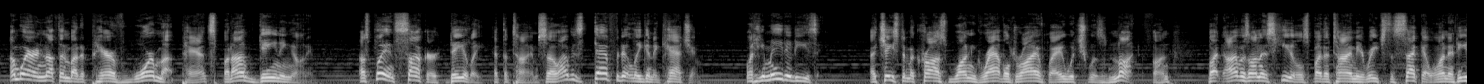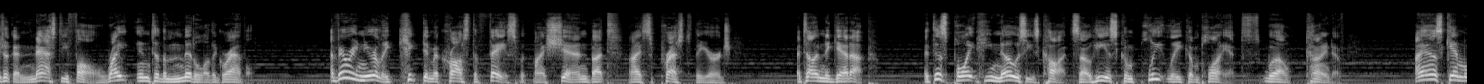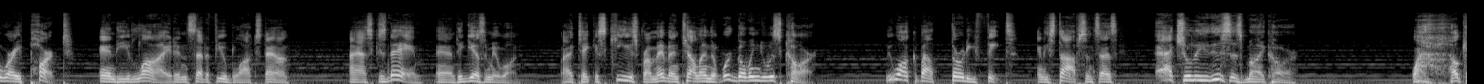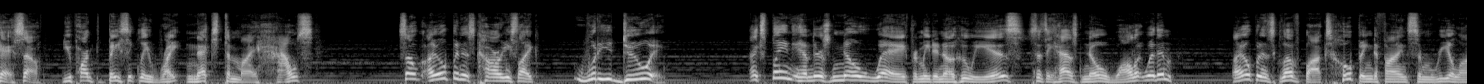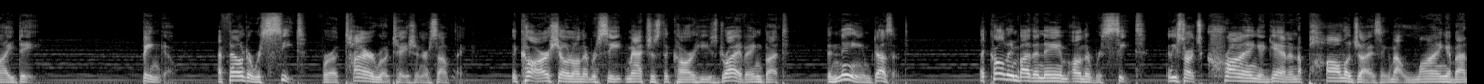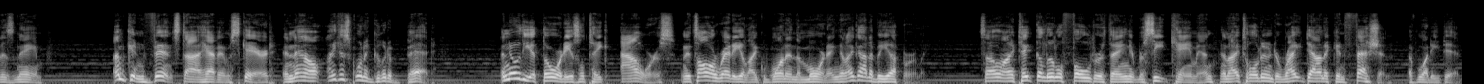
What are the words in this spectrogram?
I'm wearing nothing but a pair of warm-up pants, but I'm gaining on him. I was playing soccer daily at the time, so I was definitely going to catch him. But he made it easy. I chased him across one gravel driveway, which was not fun, but I was on his heels by the time he reached the second one and he took a nasty fall right into the middle of the gravel. I very nearly kicked him across the face with my shin, but I suppressed the urge. I tell him to get up. At this point, he knows he's caught, so he is completely compliant. Well, kind of. I ask him where he parked, and he lied and said a few blocks down. I ask his name, and he gives me one. I take his keys from him and tell him that we're going to his car. We walk about 30 feet, and he stops and says, Actually, this is my car. Wow, okay, so you parked basically right next to my house? So I open his car and he's like, what are you doing? I explain to him there's no way for me to know who he is since he has no wallet with him. I open his glove box hoping to find some real ID. Bingo! I found a receipt for a tire rotation or something. The car shown on the receipt matches the car he's driving, but the name doesn't. I call him by the name on the receipt, and he starts crying again and apologizing about lying about his name. I'm convinced I have him scared, and now I just want to go to bed. I know the authorities will take hours, and it's already like 1 in the morning and I gotta be up early. So I take the little folder thing the receipt came in and I told him to write down a confession of what he did.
